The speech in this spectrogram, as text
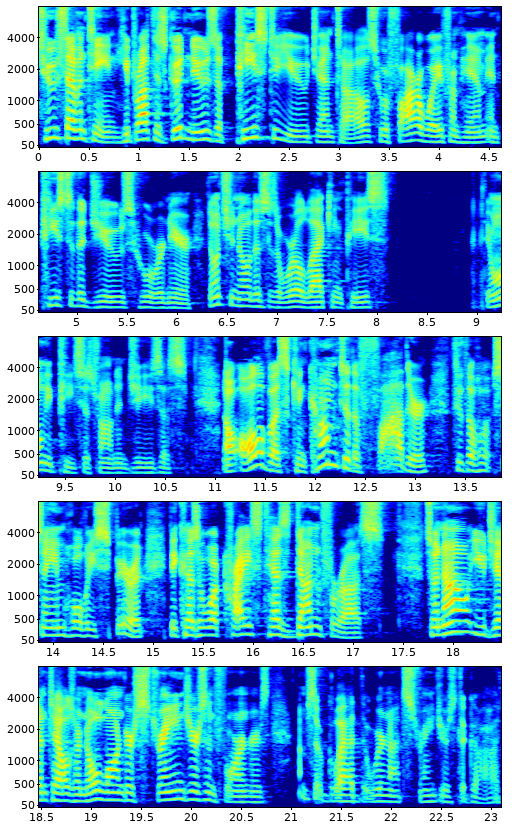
217 he brought this good news of peace to you gentiles who are far away from him and peace to the jews who are near. Don't you know this is a world lacking peace? The only peace is found in jesus. Now all of us can come to the father through the same holy spirit because of what christ has done for us. So now you gentiles are no longer strangers and foreigners. I'm so glad that we're not strangers to god.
